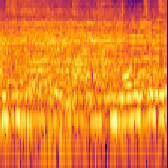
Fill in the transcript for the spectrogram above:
Listen up, everybody, you wanna take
